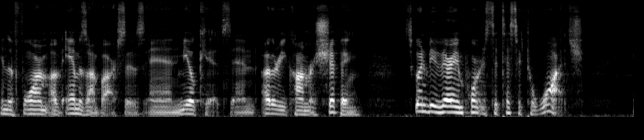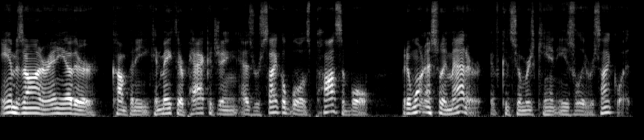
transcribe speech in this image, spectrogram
in the form of Amazon boxes and meal kits and other e commerce shipping, it's going to be a very important statistic to watch. Amazon or any other company can make their packaging as recyclable as possible, but it won't necessarily matter if consumers can't easily recycle it.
